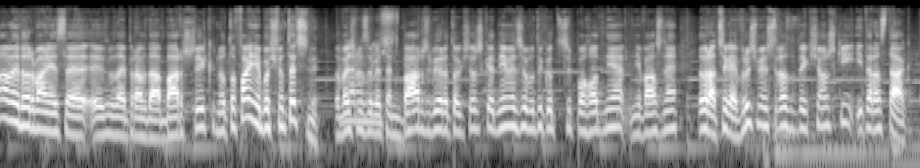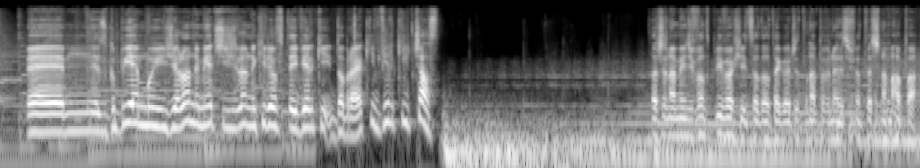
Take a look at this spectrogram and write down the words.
Mamy normalnie se y, tutaj, prawda, barszyk. No to fajnie, bo świąteczny. To weźmy sobie Zarobiście. ten barsz, biorę tą książkę. Nie wiem, czemu tylko trzy pochodnie, nieważne. Dobra, czekaj, wróćmy jeszcze raz do tej książki i teraz tak. Ym, zgubiłem mój zielony miecz i zielony kilo w tej wielkiej... Dobra, jaki wielki czas? Zaczynam mieć wątpliwości co do tego, czy to na pewno jest świąteczna mapa.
